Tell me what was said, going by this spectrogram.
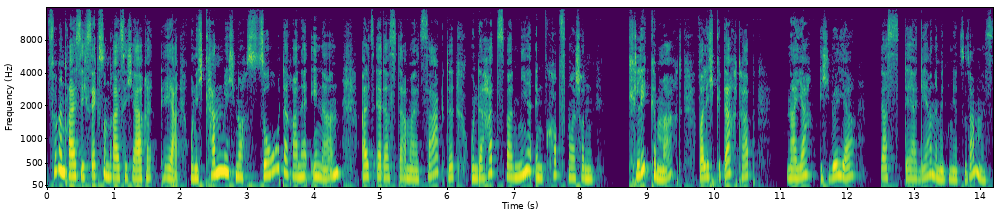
35, 36 Jahre her. Und ich kann mich noch so daran erinnern, als er das damals sagte. Und da hat es bei mir im Kopf mal schon Klick gemacht, weil ich gedacht habe, na ja, ich will ja, dass der gerne mit mir zusammen ist.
